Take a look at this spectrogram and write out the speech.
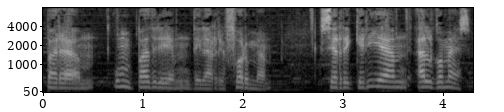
Para un padre de la Reforma se requería algo más.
